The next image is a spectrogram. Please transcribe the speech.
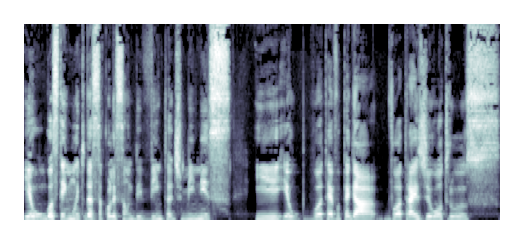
Eu gostei muito dessa coleção de vintage minis e eu vou até vou pegar, vou atrás de outros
